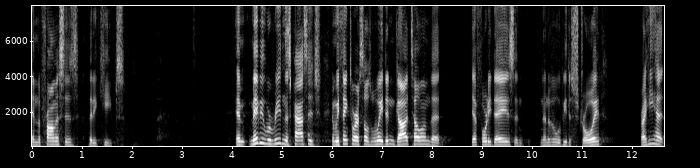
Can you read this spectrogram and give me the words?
and the promises that he keeps. And maybe we're reading this passage and we think to ourselves, well, wait, didn't God tell him that you have 40 days and Nineveh will be destroyed? Right? He had,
